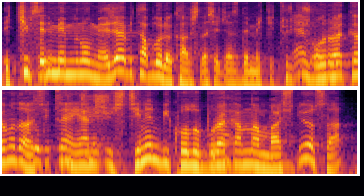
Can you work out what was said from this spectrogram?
E, kimsenin memnun olmayacağı bir tabloyla karşılaşacağız demek ki. Türk Yani bu 14 rakamı da açıklayan yani İş- işçinin bir kolu bu rakamdan başlıyorsa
